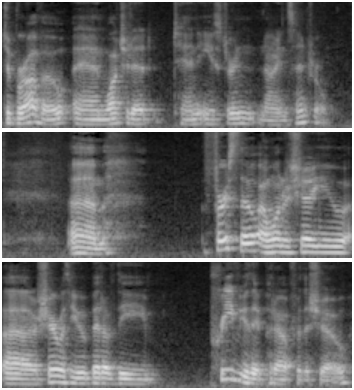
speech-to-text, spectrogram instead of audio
to Bravo and watch it at 10 Eastern, 9 Central. Um, first, though, I want to show you, uh, share with you a bit of the preview they put out for the show,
